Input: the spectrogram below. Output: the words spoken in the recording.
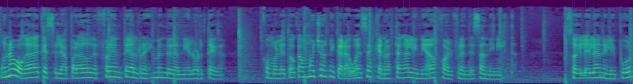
una abogada que se le ha parado de frente al régimen de Daniel Ortega, como le toca a muchos nicaragüenses que no están alineados con el Frente Sandinista. Soy Leila Nilipur.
